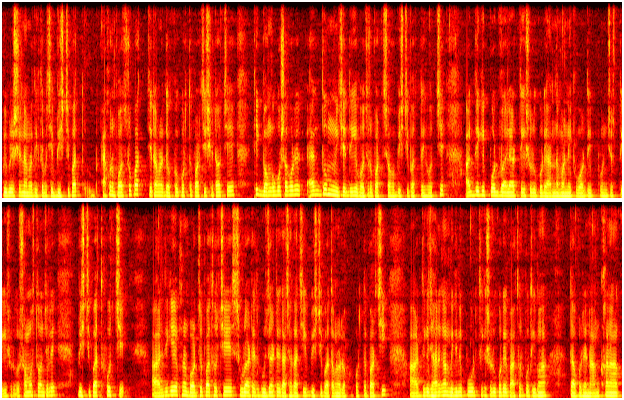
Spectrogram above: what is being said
প্রিপারেশনে আমরা দেখতে পাচ্ছি। বৃষ্টিপাত, এখন বজ্রপাত যেটা আমরা লক্ষ্য করতে পারছি সেটা হচ্ছে ঠিক বঙ্গোপসাগরের একদম নিচের দিকে বজ্রপাত সহ বৃষ্টিপাতটাই হচ্ছে। আর দিকে পোর্ট থেকে শুরু করে আন্দামান নিকোবর দ্বীপপুঞ্জ থেকে শুরু করে সমস্ত অঞ্চলে বৃষ্টিপাত হচ্ছে। আর এদিকে আপনার বজ্রপাত হচ্ছে সুরাটের, গুজরাটের কাছাকাছি বৃষ্টিপাত আমরা লক্ষ্য করতে পারছি। আর দিকে ঝাড়গ্রাম, মেদিনীপুর থেকে শুরু করে পাথর প্রতিমা, তারপরে নামখানা,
